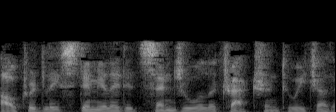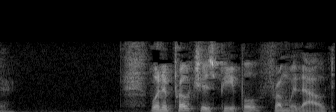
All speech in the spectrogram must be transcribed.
outwardly stimulated sensual attraction to each other. What approaches people from without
